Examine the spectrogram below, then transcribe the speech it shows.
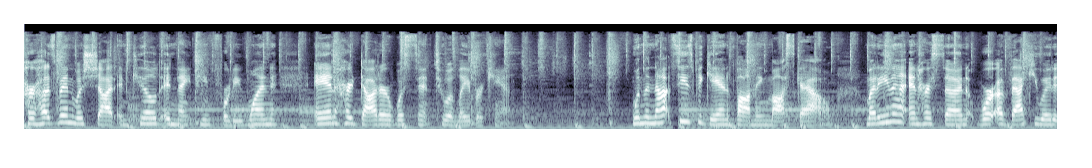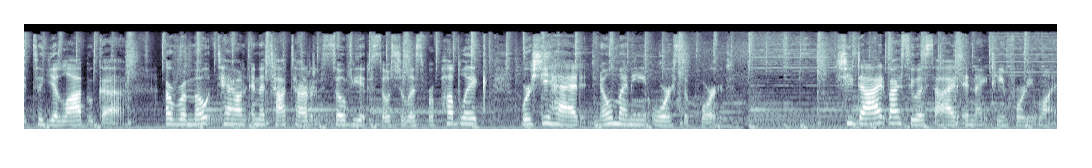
Her husband was shot and killed in 1941, and her daughter was sent to a labor camp. When the Nazis began bombing Moscow, Marina and her son were evacuated to Yelabuga, a remote town in the Tatar Soviet Socialist Republic where she had no money or support. She died by suicide in 1941.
